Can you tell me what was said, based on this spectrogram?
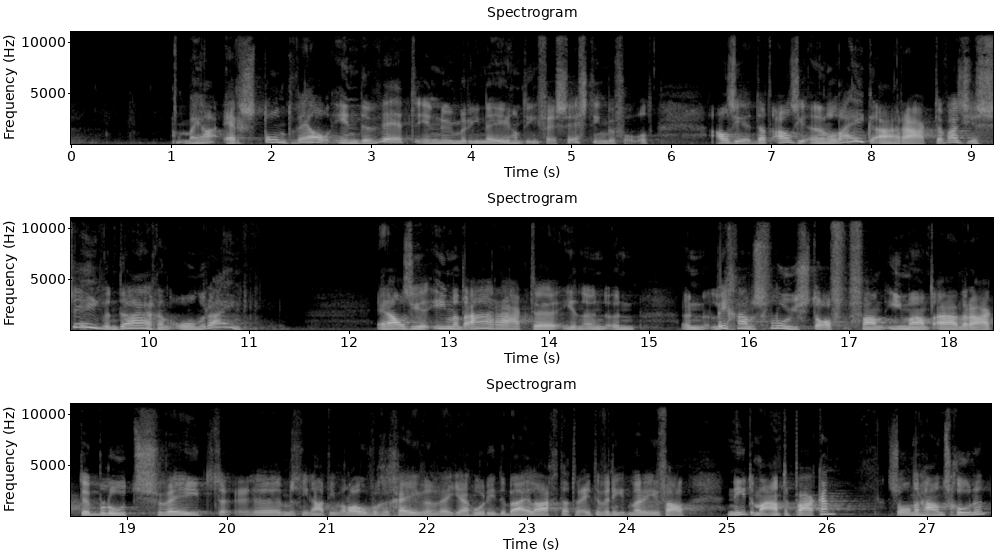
Maar ja, er stond wel in de wet, in nummer 19, vers 16 bijvoorbeeld, als je, dat als je een lijk aanraakte, was je zeven dagen onrein. En als je iemand aanraakte, een, een, een lichaamsvloeistof van iemand aanraakte, bloed, zweet, uh, misschien had hij wel overgegeven, weet je hoe hij erbij lag, dat weten we niet, maar in ieder geval niet om aan te pakken, zonder handschoenen.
